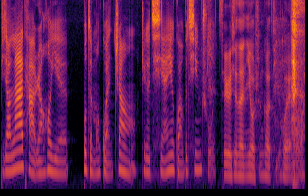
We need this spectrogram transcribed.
比较邋遢，然后也不怎么管账，这个钱也管不清楚。这个现在你有深刻体会是吧？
